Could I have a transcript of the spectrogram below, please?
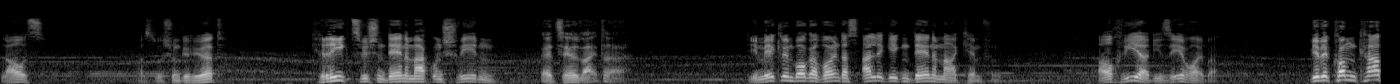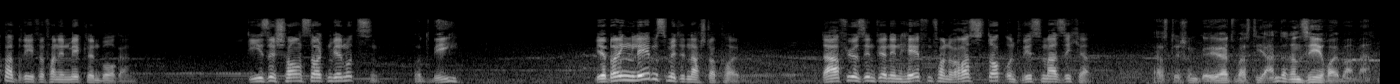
Klaus, hast du es schon gehört? Krieg zwischen Dänemark und Schweden. Erzähl weiter. Die Mecklenburger wollen, dass alle gegen Dänemark kämpfen. Auch wir, die Seeräuber. Wir bekommen Kaperbriefe von den Mecklenburgern. Diese Chance sollten wir nutzen. Und wie? Wir bringen Lebensmittel nach Stockholm. Dafür sind wir in den Häfen von Rostock und Wismar sicher. Hast du schon gehört, was die anderen Seeräuber machen?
